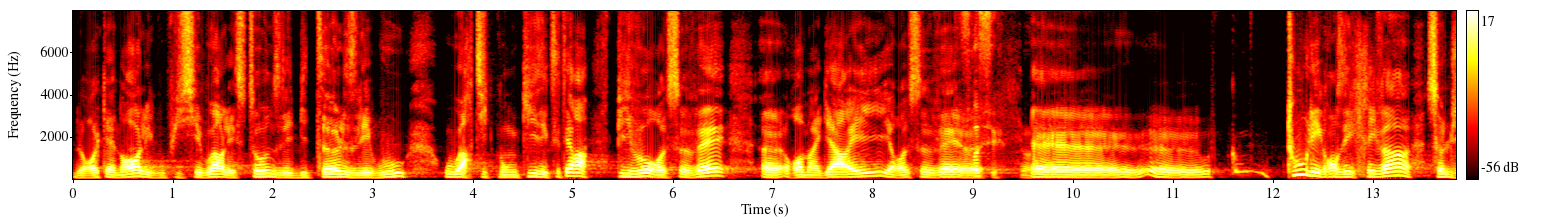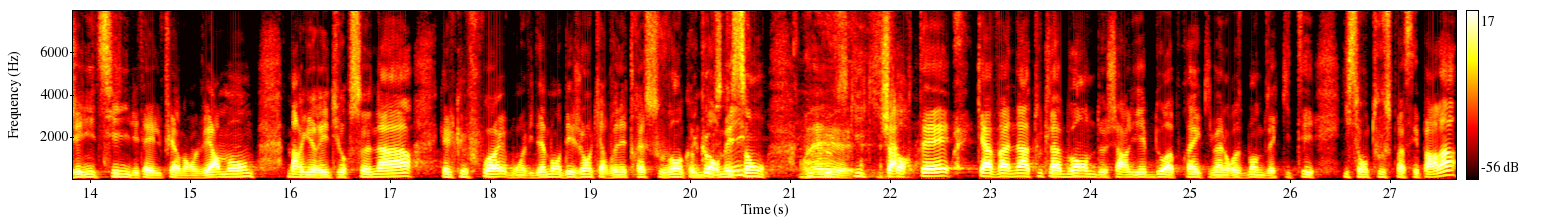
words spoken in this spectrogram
de rock and roll et que vous puissiez voir les Stones, les Beatles, les Who ou Arctic Monkeys, etc. Pivot recevait euh, Romain Gary, il recevait euh, euh, euh, tous les grands écrivains, Solzhenitsyn, il est allé le faire dans le Vermont, Marguerite Yourcenar, quelquefois, bon, évidemment, des gens qui revenaient très souvent, comme Bukowski. Dormesson, Ouais. Bukowski qui sortait, Cavana, toute la bande de Charlie Hebdo après, qui malheureusement nous a quittés, ils sont tous passés par là.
